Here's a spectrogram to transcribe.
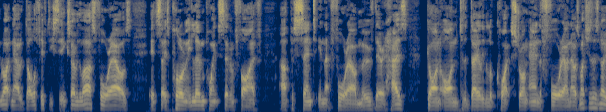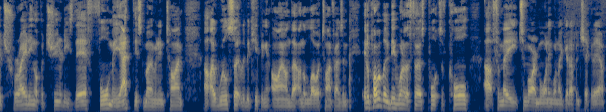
right now at $1.56. Over the last four hours, it's it's pulling eleven point seven five percent in that four hour move. There, it has gone on to the daily to look quite strong and the four hour. Now, as much as there's no trading opportunities there for me at this moment in time, uh, I will certainly be keeping an eye on that on the lower time frames, and it'll probably be one of the first ports of call uh, for me tomorrow morning when I get up and check it out.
